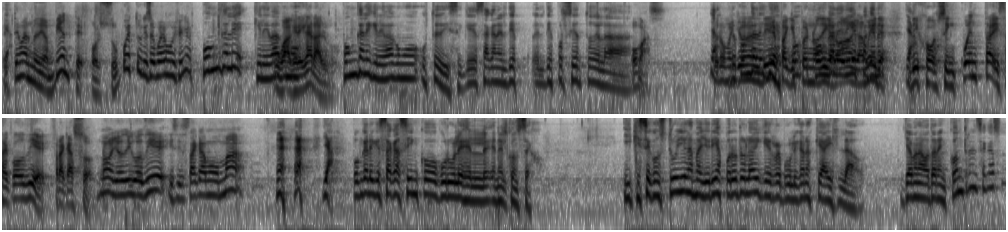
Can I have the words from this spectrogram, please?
Ya. El tema del medio ambiente, por supuesto que se puede modificar. Póngale que le va O como, agregar algo. Póngale que le va como usted dice, que sacan el 10%, el 10 de la... O más. Ya, pero me pero quedo en el póngale 10, 10, para que después no digan, no, 10 oiga, para que mire, no- dijo 50 y sacó 10, fracasó. No, yo digo 10 y si sacamos más, ya, póngale que saca cinco curules el- en el Consejo. Y que se construyen las mayorías por otro lado y que el republicano quede aislado. ¿Ya van a votar en contra en ese caso?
